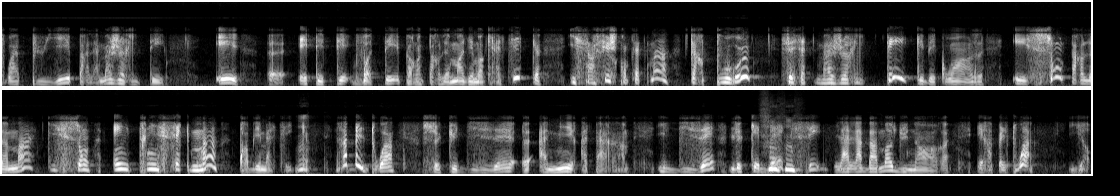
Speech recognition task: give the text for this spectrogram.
soit appuyée par la majorité et euh, ait été votée par un Parlement démocratique, ils s'en fichent complètement, car pour eux, c'est cette majorité québécoise et son Parlement qui sont intrinsèquement problématiques. Mm. Rappelle-toi ce que disait euh, Amir Attaran. Il disait le Québec, c'est l'Alabama du Nord. Et rappelle-toi, il y a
